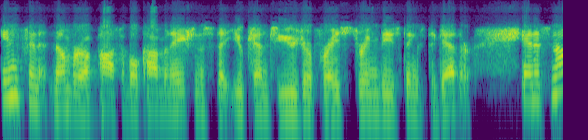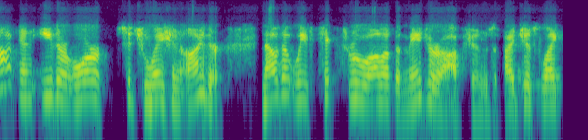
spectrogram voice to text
infinite number of possible combinations that you can to use your phrase string these things together. And it's not an either or situation either now that we've ticked through all of the major options, I'd just like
